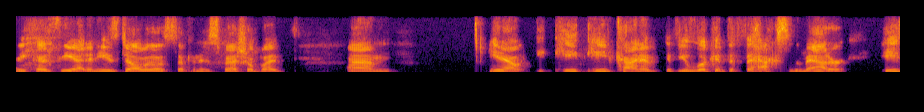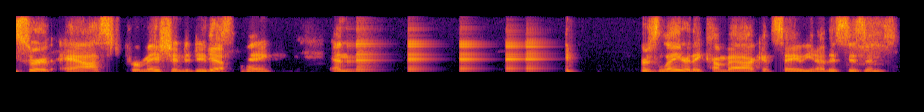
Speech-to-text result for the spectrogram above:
Because he had, and he's dealt with all this stuff in his special, but, um, you know, he he kind of, if you look at the facts of the matter, he sort of asked permission to do this yeah. thing, and then years later they come back and say, you know, this isn't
